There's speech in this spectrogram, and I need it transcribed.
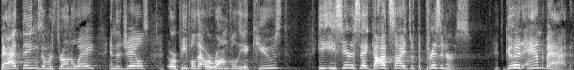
bad things and were thrown away into jails, or people that were wrongfully accused. He, he's here to say God sides with the prisoners, good and bad.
